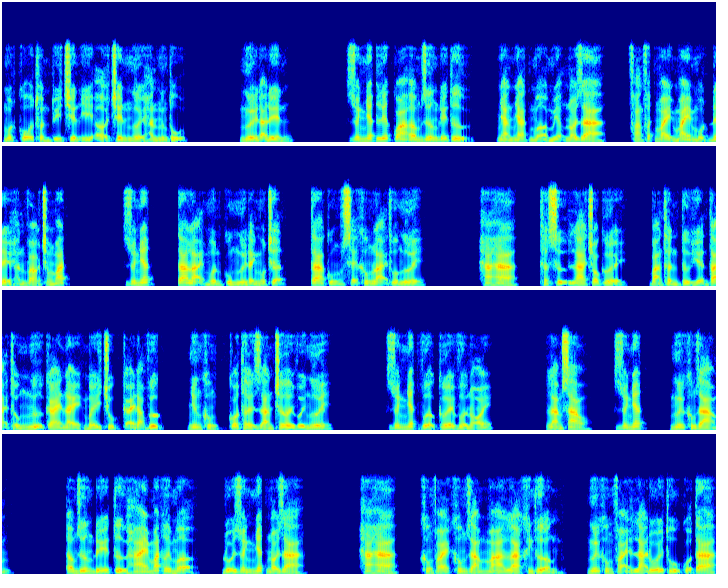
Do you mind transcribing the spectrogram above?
một cô thuần túy chiến ý ở trên người hắn ngưng tụ. Người đã đến. Doanh nhất liếc qua âm dương đế tử, nhàn nhạt mở miệng nói ra, phảng phất mảy may một để hắn vào trong mắt. Doanh nhất, ta lại muốn cùng ngươi đánh một trận, ta cũng sẽ không lại thua ngươi. Ha ha, thật sự là cho cười, bản thân tử hiện tại thống ngự cái này mấy chục cái đạo vực, nhưng không có thời gian chơi với ngươi. Doanh nhất vừa cười vừa nói. Làm sao, doanh nhất, ngươi không dám? Âm dương đế tử hai mắt hơi mở, đối doanh nhất nói ra. Ha ha, không phải không dám mà là khinh thường, ngươi không phải là đối thủ của ta,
